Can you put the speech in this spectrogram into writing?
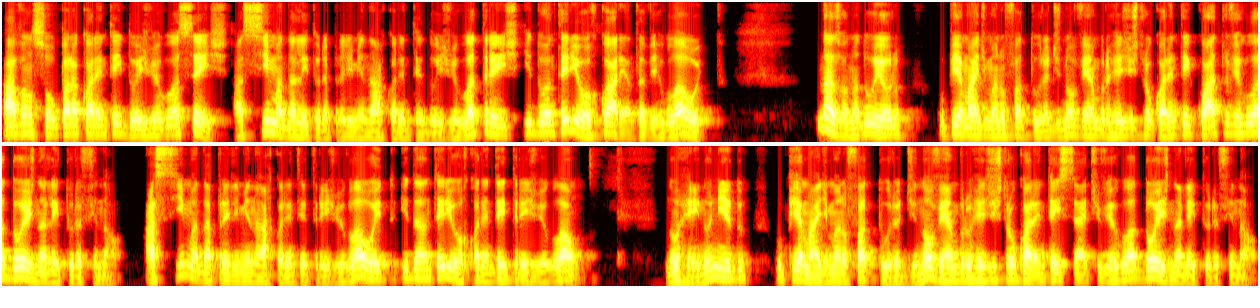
avançou para 42,6, acima da leitura preliminar 42,3 e do anterior 40,8. Na zona do euro, o PMI de manufatura de novembro registrou 44,2 na leitura final, acima da preliminar 43,8 e da anterior 43,1. No Reino Unido, o PMI de manufatura de novembro registrou 47,2 na leitura final,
